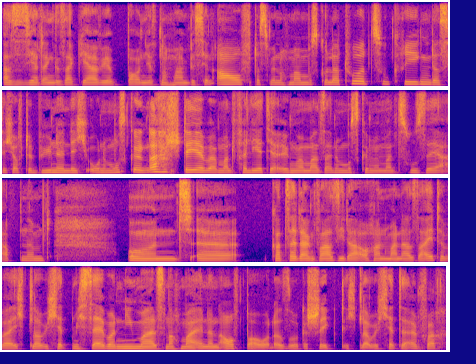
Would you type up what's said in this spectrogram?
also sie hat dann gesagt, ja, wir bauen jetzt noch mal ein bisschen auf, dass wir noch mal Muskulatur zukriegen, dass ich auf der Bühne nicht ohne Muskeln dastehe, weil man verliert ja irgendwann mal seine Muskeln, wenn man zu sehr abnimmt. Und äh, Gott sei Dank war sie da auch an meiner Seite, weil ich glaube, ich hätte mich selber niemals noch mal in einen Aufbau oder so geschickt. Ich glaube, ich hätte einfach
